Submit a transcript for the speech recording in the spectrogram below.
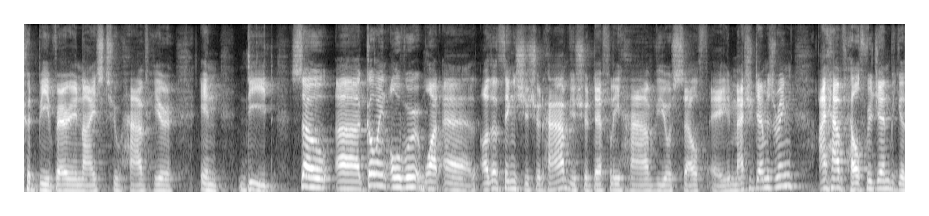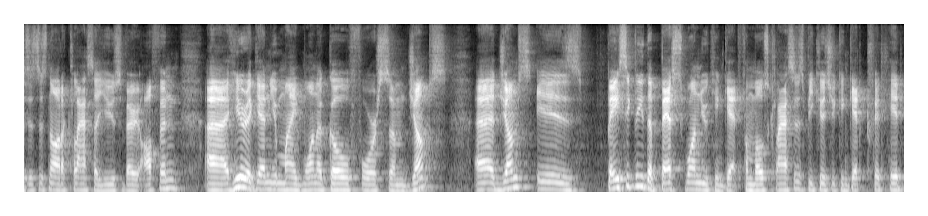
could be very nice to have here indeed. So uh, going over what uh, other things you should have, you should definitely have yourself a Magic Damage Ring. I have Health Regen because this is not a class I use very often. Uh, here again, you might want to go for some jumps. Uh, jumps is basically the best one you can get for most classes because you can get crit hit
